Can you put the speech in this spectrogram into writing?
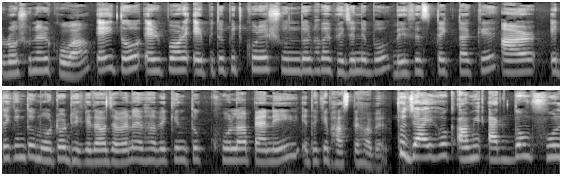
রসুনের কোয়া। এই তো, এরপর এপিটোপিট করে সুন্দরভাবে ভেজে নেব বিফ স্টেকটাকে আর এটা কিন্তু মোটর ঢেকে দেওয়া যাবে না, এভাবে কিন্তু খোলা প্যানেই এটাকে ভাজতে হবে। তো যাই হোক, আমি একদম ফুল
